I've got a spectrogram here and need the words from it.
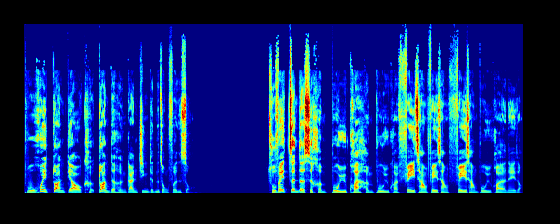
不会断掉、可断的很干净的那种分手。除非真的是很不愉快、很不愉快、非常非常非常不愉快的那一种，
